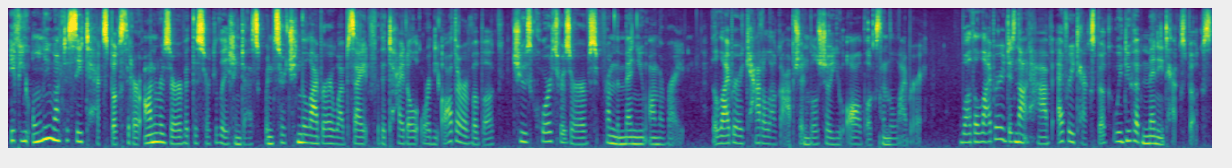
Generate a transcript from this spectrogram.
If you only want to see textbooks that are on reserve at the circulation desk when searching the library website for the title or the author of a book, choose Course Reserves from the menu on the right. The library catalog option will show you all books in the library. While the library does not have every textbook, we do have many textbooks,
